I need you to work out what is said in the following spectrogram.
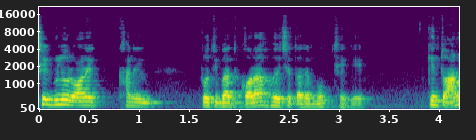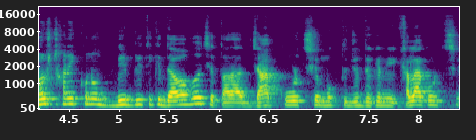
সেগুলোর অনেকখানি প্রতিবাদ করা হয়েছে তাদের মুখ থেকে। কিন্তু আনুষ্ঠানিক কোনো বিবৃতি কি দেওয়া হয়েছে? তারা যা করছে, মুক্তিযুদ্ধকে নিয়ে খেলা করছে।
